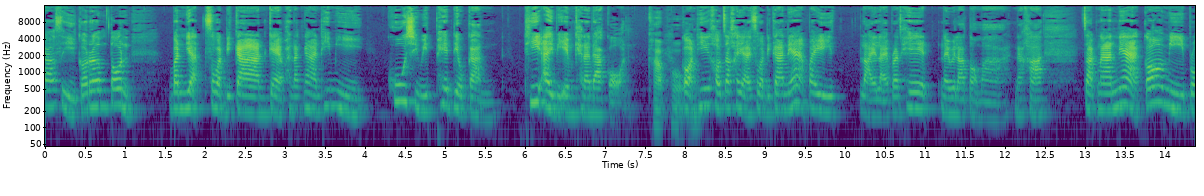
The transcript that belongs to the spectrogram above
1994 ก็เริ่มต้น บัญญัติสวัสดิการแก่พนักงานที่มีคู่ชีวิตเพศเดียวกันที่ IBM แคนาดาก่อน ครับผมก่อนที่เขาจะขยายสวัสดิการเนี้ยไปหลาย ๆ ประเทศในเวลาต่อมานะคะ จากนั้นเนี่ยก็มีโปร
